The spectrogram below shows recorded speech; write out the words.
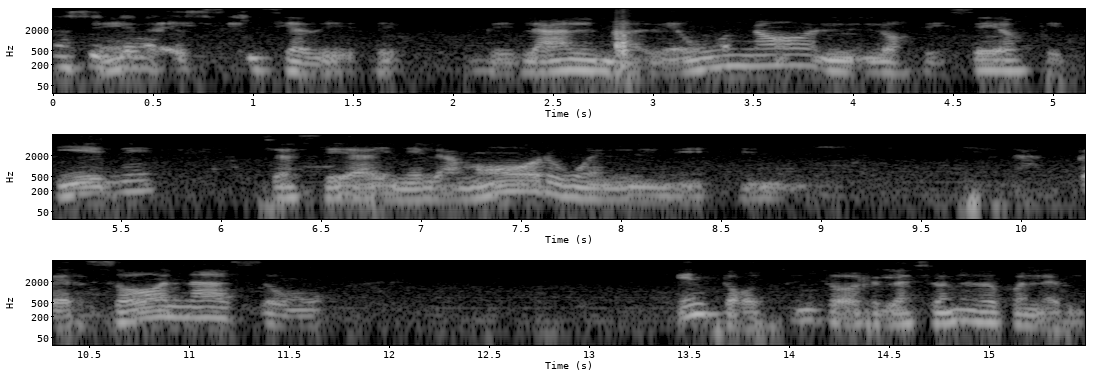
Así que la esencia del alma de uno, los deseos que tiene, ya sea en el amor o en, las personas o en todo, en todo relacionado con la vida.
